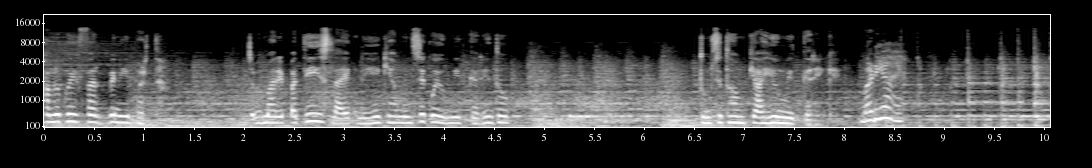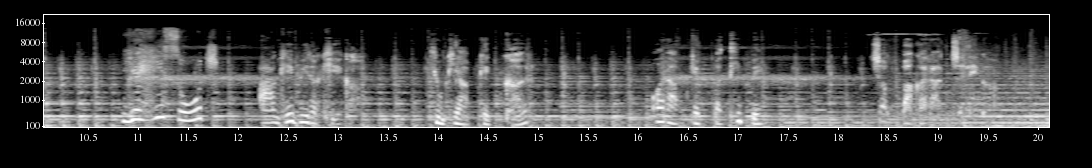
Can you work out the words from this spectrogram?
हमें कोई फ़र्क भी नहीं पड़ता। जब हमारे पति इस लायक नहीं है कि हम उनसे कोई उम्मीद करें तो तुमसे तो हम क्या ही उम्मीद करेंगे? बढ़िया है। यही सोच आगे भी रखिएगा, क्योंकि आपके घर और आपके पति पे चंपा का राज चलेगा।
